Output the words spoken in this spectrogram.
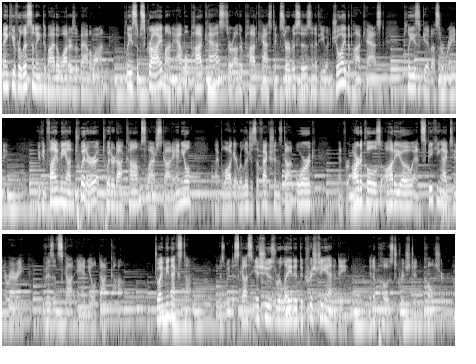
Thank you for listening to By the Waters of Babylon. Please subscribe on Apple Podcasts or other podcasting services, and if you enjoy the podcast, please give us a rating. You can find me on Twitter at twitter.com slash scottaniol. I blog at religiousaffections.org, and for articles, audio, and speaking itinerary, visit scottaniol.com. Join me next time as we discuss issues related to Christianity in a post Christian culture.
